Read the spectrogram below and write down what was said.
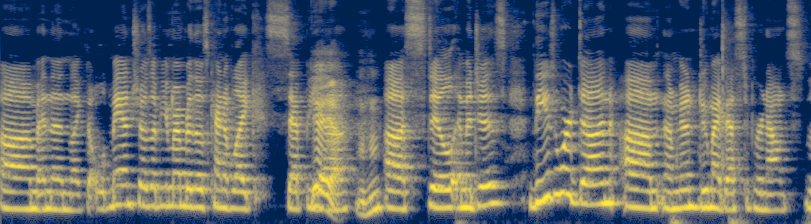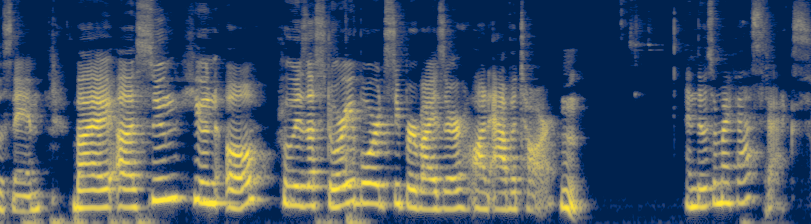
Um, and then like the old man shows up. You remember those kind of like sepia Yeah, yeah. hmm uh, still images. These were done, um, and I'm going to do my best to pronounce this name, by uh, Sung Hyun Oh, who is a storyboard supervisor on Avatar. Hmm. And those are my fast facts.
